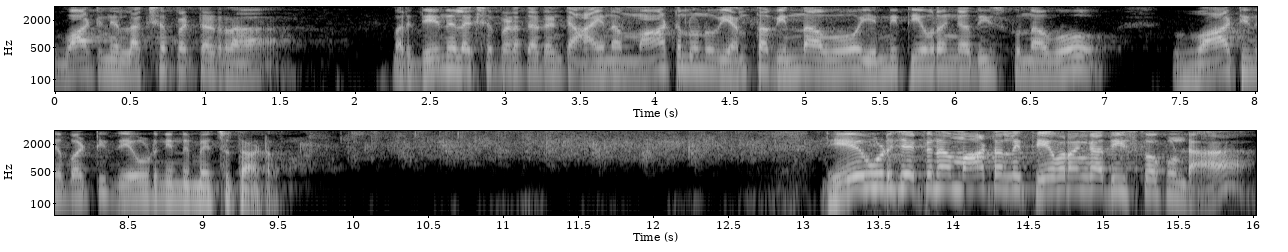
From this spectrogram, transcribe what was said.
వాటిని లక్ష్య పెట్టాడురా. మరి దేన్ని లక్ష్య పెడతాడంటే ఆయన మాటలు నువ్వు ఎంత విన్నావో ఎన్ని తీవ్రంగా తీసుకున్నావో వాటిని బట్టి దేవుడు నిన్ను మెచ్చుతాడు. దేవుడు చెప్పిన మాటల్ని తీవ్రంగా తీసుకోకుండా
